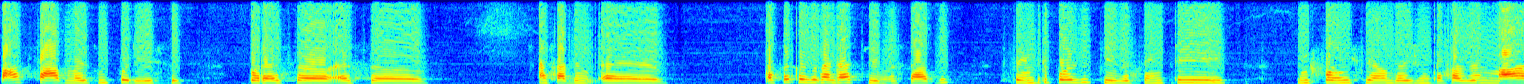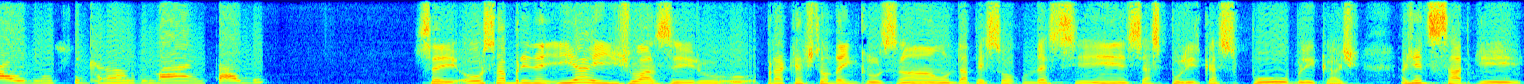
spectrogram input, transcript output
passar mesmo por isso, por essa, essa, essa, é, essa coisa negativa, sabe? Sempre positiva, sempre influenciando a gente a fazer mais, instigando mais, sabe? Sei. Ô Sabrina, e aí, Juazeiro, para a questão da inclusão da pessoa com deficiência, as políticas públicas, a gente sabe que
